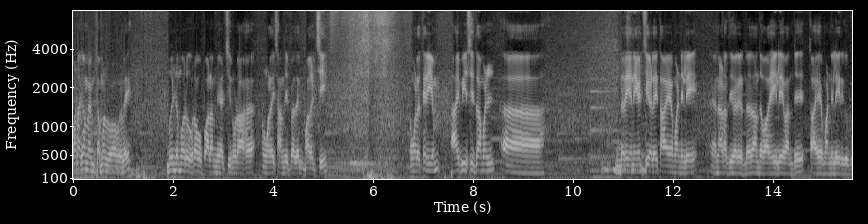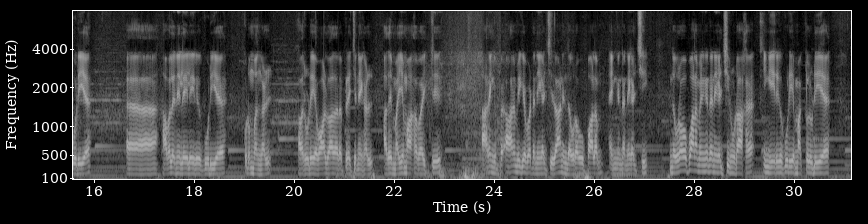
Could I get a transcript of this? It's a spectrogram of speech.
வணக்கம் எம் தமிழ் உறவுகளே. மீண்டும் ஒரு உறவு பாலம் நிகழ்ச்சியினூடாக உங்களை சந்திப்பதில் மகிழ்ச்சி. உங்களுக்கு தெரியும் ஐபிசி தமிழ் நிறைய நிகழ்ச்சிகளை தாய மண்ணிலே நடத்தி வருகின்றது. அந்த வகையிலே வந்து தாய மண்ணிலே இருக்கக்கூடிய அவல நிலையில் இருக்கக்கூடிய குடும்பங்கள் அவருடைய வாழ்வாதார பிரச்சனைகள் அதை மையமாக வைத்து ஆரம்பி ஆரம்பிக்கப்பட்ட நிகழ்ச்சி தான் இந்த உறவு பாலம் என்கின்ற நிகழ்ச்சி. இந்த உறவு என்கின்ற நிகழ்ச்சியினூடாக இங்கே இருக்கக்கூடிய மக்களுடைய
